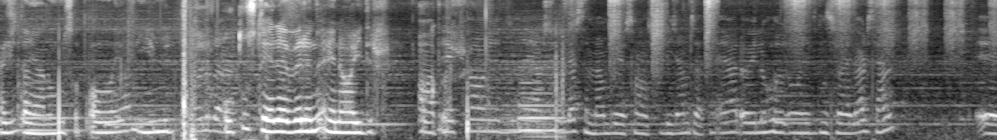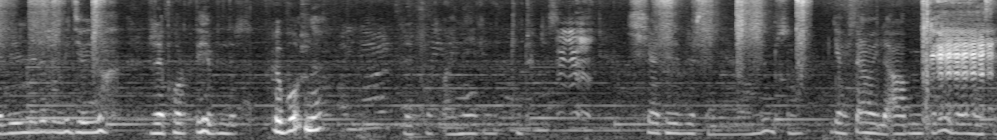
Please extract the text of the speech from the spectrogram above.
Gerçekten yani bunu satın almayan 20 30 TL veren enayidir. APK oynadığını eğer söylersen ben buraya sana söyleyeceğim zaten. Eğer öyle oynadığını söylersen e, birileri bu videoyu reportlayabilir. Report ne? Report ay ne tüm Türkçesi. Şikayet edebilirsin yani anlıyor musun? Gerçekten öyle abim söylüyor da neyse.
